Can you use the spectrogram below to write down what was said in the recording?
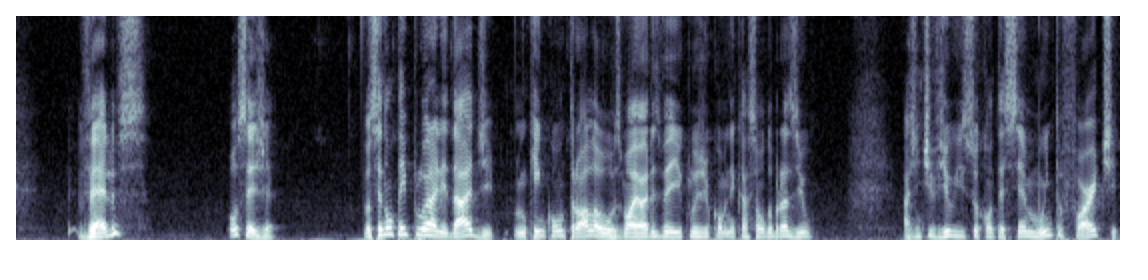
velhos. Ou seja, você não tem pluralidade em quem controla os maiores veículos de comunicação do Brasil. A gente viu isso acontecer muito forte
